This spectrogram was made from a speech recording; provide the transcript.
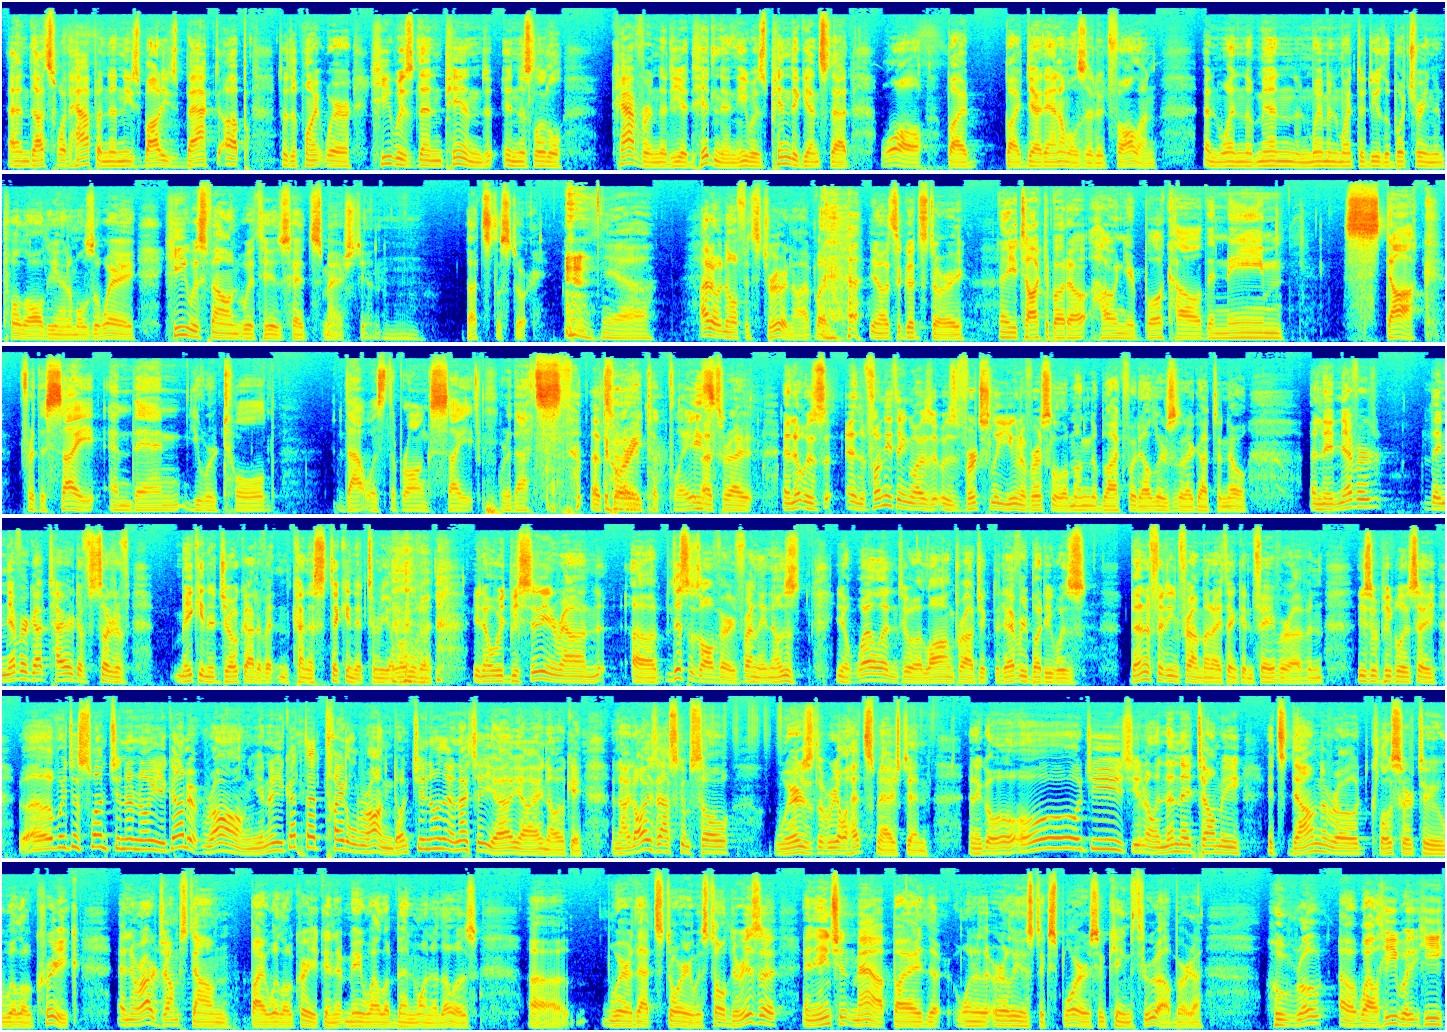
And that's what happened. And these bodies backed up to the point where he was then pinned in this little cavern that he had hidden in. He was pinned against that wall by by dead animals that had fallen. And when the men and women went to do the butchering and pull all the animals away, he was found with his head smashed in. Mm. That's the story. yeah. I don't know if it's true or not, but you know, it's a good story. Now you talked about how in your book how the name stuck for the site, and then you were told that was the wrong site where that That's story right. took place. That's right. And it was, and the funny thing was, it was virtually universal among the Blackfoot elders that I got to know, and they never, they never got tired of sort of making a joke out of it and kind of sticking it to me a little bit. You know, we'd be sitting around. Uh, this was all very friendly. Now, this, is, you know, well into a long project that everybody was benefiting from and I think in favor of. And these are people who say, uh, we just want you to know you got it wrong. You know, you got that title wrong. Don't you know that? And I say, yeah, yeah, I know. Okay. And I'd always ask them, so where's the real head smashed in? And they go, oh, geez, you know, and then they tell me it's down the road closer to Willow Creek. And there are jumps down by Willow Creek, and it may well have been one of those uh, where that story was told. There is a an ancient map by the, one of the earliest explorers who came through Alberta, who wrote. Uh, well, he was he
